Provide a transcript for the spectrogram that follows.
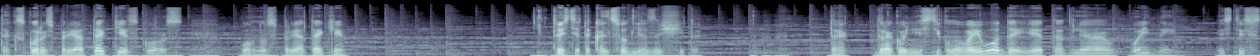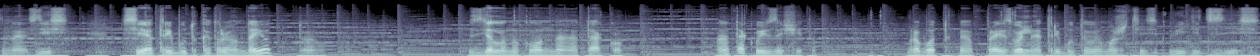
Так, скорость при атаке, скорость, бонус при атаке. То есть это кольцо для защиты. Так, драконье стекло воеводы это для войны. Естественно, здесь все атрибуты, которые он дает, то сделан уклон на атаку. На атаку и защиту. Обработка произвольные атрибуты вы можете увидеть здесь.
